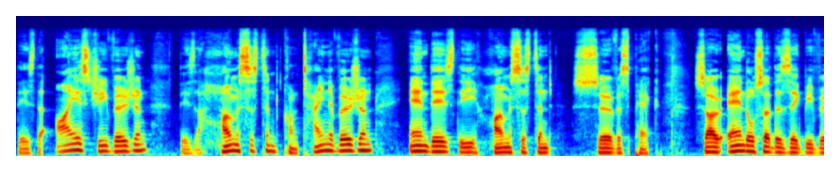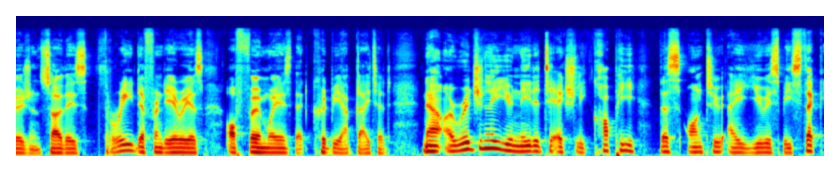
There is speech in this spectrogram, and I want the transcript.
There's the ISG version, there's the Home Assistant container version, and there's the Home Assistant service pack. So, and also the Zigbee version. So there's three different areas of firmwares that could be updated. Now, originally you needed to actually copy this onto a USB stick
